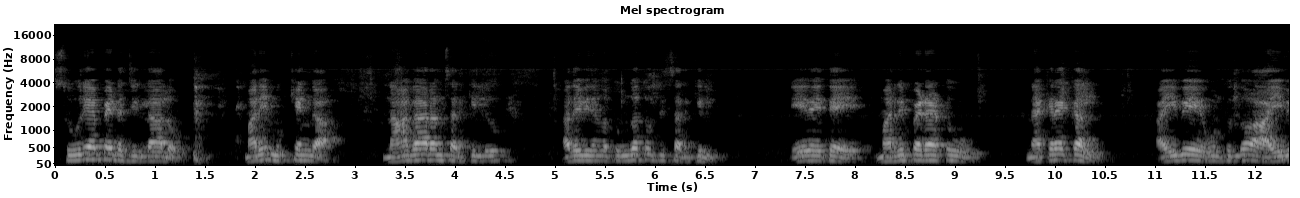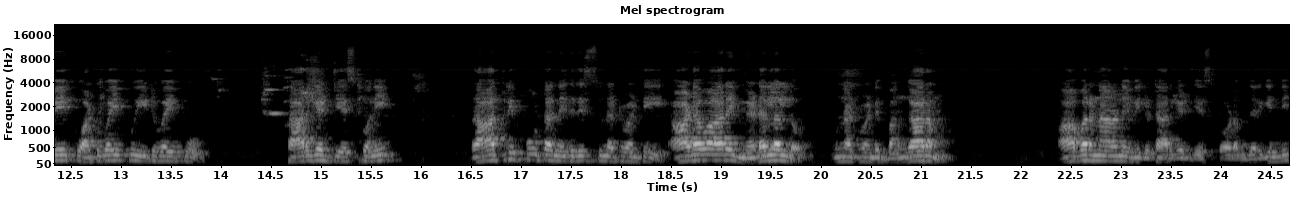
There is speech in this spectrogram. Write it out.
సూర్యాపేట జిల్లాలో మరీ ముఖ్యంగా నాగారం సర్కిల్ అదేవిధంగా తుంగతుర్తి సర్కిల్ ఏదైతే మర్రిపేట టు నకరేకల్ హైవే ఉంటుందో ఆ హైవేకు అటువైపు ఇటువైపు టార్గెట్ చేసుకొని రాత్రిపూట నిద్రిస్తున్నటువంటి ఆడవారి మెడలల్లో ఉన్నటువంటి బంగారం ఆభరణాలను వీళ్ళు టార్గెట్ చేసుకోవడం జరిగింది.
